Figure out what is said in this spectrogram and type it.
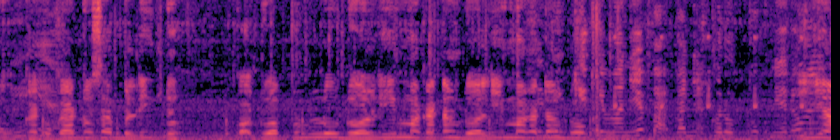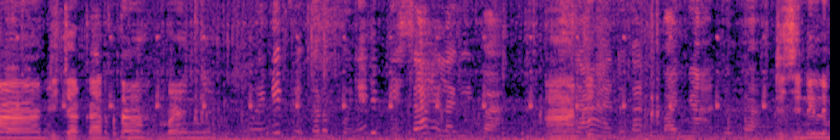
Iya. gado-gado saya beli tuh kok 20 25 kadang 25 kadang sedikit 20 cuman ya pak banyak kerupuknya doang iya di Jakarta banyak Oh, ini kerupuknya dipisah lagi pak. Ah, Pisah, di- itu kan banyak tuh pak. di sini 15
